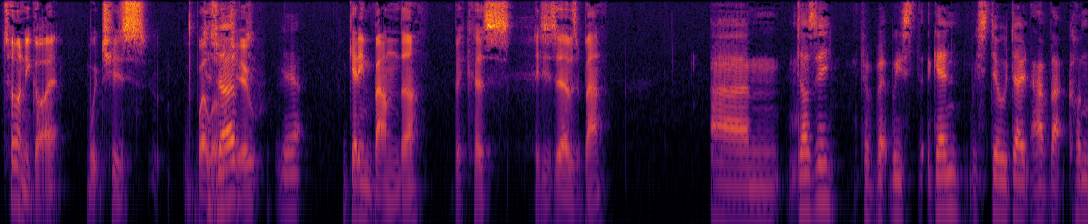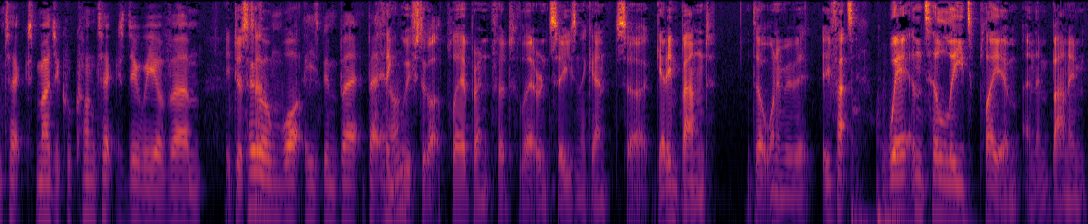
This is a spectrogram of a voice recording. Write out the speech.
Toney got it, which is well deserved. overdue. Yeah. Getting him banned though, because he deserves a ban. Um, does he? But we again, we still don't have that context, magical context, do we? Of um, does who have- and what he's been bet- I think on. we've still got to play Brentford later in the season again. So get him banned. Don't want him. in- In fact, wait until Leeds play him and then ban him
